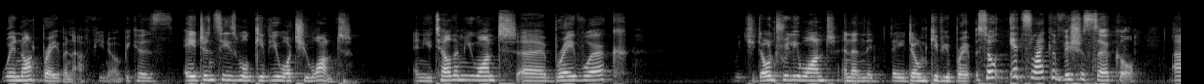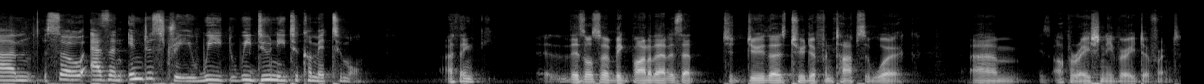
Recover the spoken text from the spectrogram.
we're not brave enough, you know, because agencies will give you what you want. And you tell them you want uh, brave work, which you don't really want, and then they, they don't give you brave. So it's like a vicious circle. Um, so as an industry, we, we do need to commit to more. I think uh, there's also a big part of that is that to do those two different types of work um, is operationally very different.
